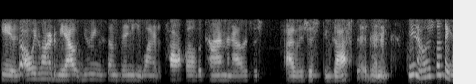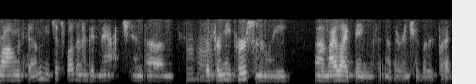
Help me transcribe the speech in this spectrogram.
He was always wanted to be out doing something. He wanted to talk all the time and I was just I was just exhausted and you know, there's nothing wrong with him. He just wasn't a good match. And um Mm-hmm. so for me personally, um I like being with another introvert, but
